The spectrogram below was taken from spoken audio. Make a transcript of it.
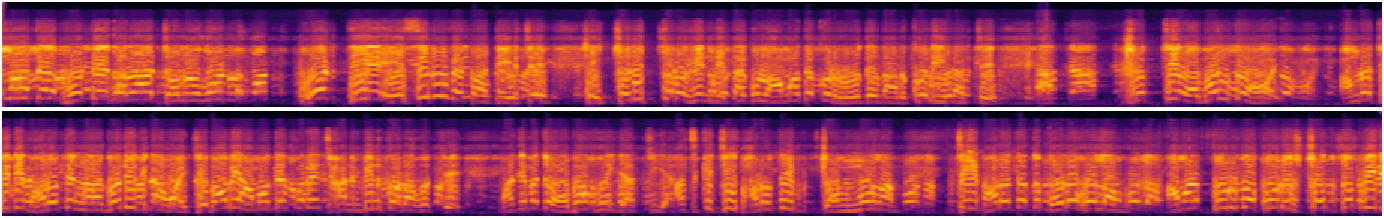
আমাদের ভোটে যারা জনগণ ভোট দিয়ে এসি রুমে পাঠিয়েছে, সেই চরিত্রহীন নেতাগুলো আমাদেরকে রোদে দাঁড় করিয়ে রাখছে। সত্যি অবৈধ হয় আমরা যদি ভারতের নাগরিক না হয় যেভাবে আমাদের করে ছানবিন করা হচ্ছে মাঝে মাঝে অবাক হয়ে যাচ্ছি আজকে যে ভারতে জন্মলাম যে ভারতে এত বড় হলাম আমার পূর্বপুরুষ চোদ্দ পীর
